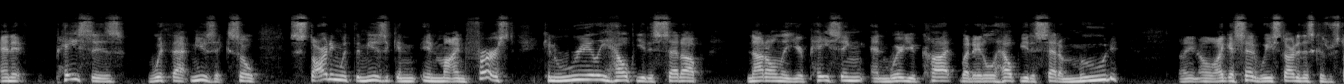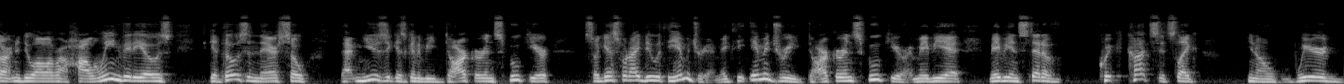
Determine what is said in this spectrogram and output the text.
and it paces with that music. So starting with the music in, in mind first can really help you to set up not only your pacing and where you cut, but it'll help you to set a mood. You know, like I said, we started this because we're starting to do all of our Halloween videos to get those in there. So that music is going to be darker and spookier. So guess what I do with the imagery? I make the imagery darker and spookier. Maybe, uh, maybe instead of quick cuts, it's like, you know, weird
